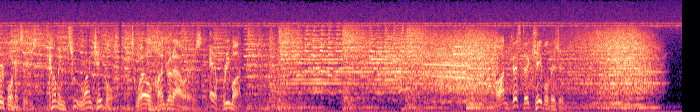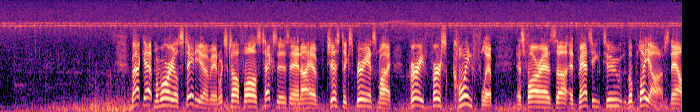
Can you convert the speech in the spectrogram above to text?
Performances coming through on cable. 1,200 hours every month. On Vista Cablevision. Back at Memorial Stadium in Wichita Falls, Texas, and I have just experienced my very first coin flip as far as uh, advancing to the playoffs. Now,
